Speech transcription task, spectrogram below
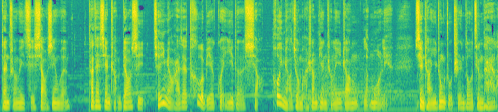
单纯为其笑先闻。她在现场飙戏，前一秒还在特别诡异的笑，后一秒就马上变成了一张冷漠脸。现场一众主持人都惊呆了。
